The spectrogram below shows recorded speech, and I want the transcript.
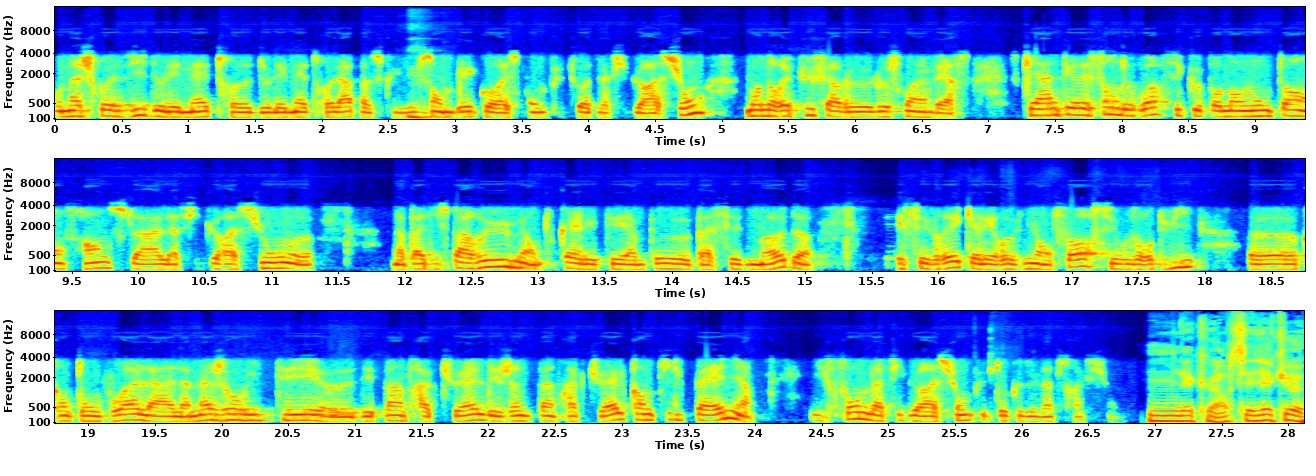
On a choisi de les mettre, de les mettre là parce qu'ils nous semblaient correspondre plutôt à de la figuration, mais on aurait pu faire le, choix inverse. Ce qui est intéressant de voir, c'est que pendant longtemps en France, la, la figuration euh, n'a pas disparu, mais en tout cas, elle était un peu passée de mode. Et c'est vrai qu'elle est revenue en force et aujourd'hui, euh, quand on voit la, majorité euh, des peintres actuels, des jeunes peintres actuels, quand ils peignent, ils font de la figuration plutôt que de l'abstraction. Hmm, d'accord, c'est-à-dire que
